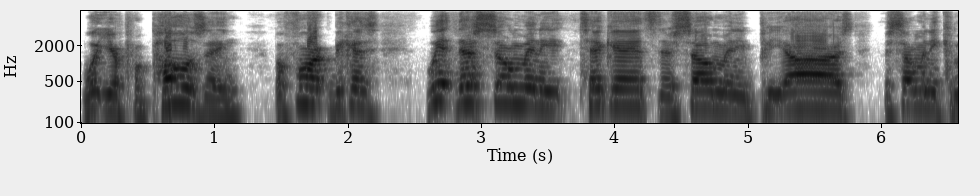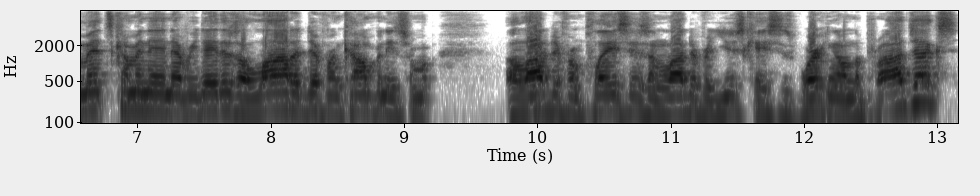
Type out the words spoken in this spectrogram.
what you're proposing before, because we, there's so many tickets, there's so many PRs, there's so many commits coming in every day. There's a lot of different companies from a lot of different places and a lot of different use cases working on the projects.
